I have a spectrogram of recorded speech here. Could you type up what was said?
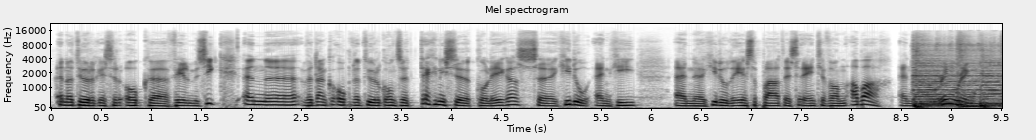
En natuurlijk is er ook uh, veel muziek. En uh, we danken ook natuurlijk onze technische collega's, uh, Guido en Guy. En Guido, de eerste plaat is er eentje van ABBA en Ring Ring.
